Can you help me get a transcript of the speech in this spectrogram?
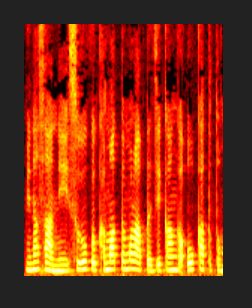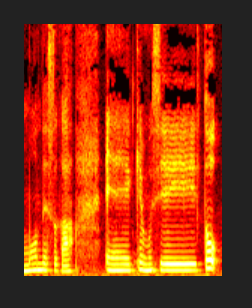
皆さんにすごく構ってもらった時間が多かったと思うんですが、えー、毛虫と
